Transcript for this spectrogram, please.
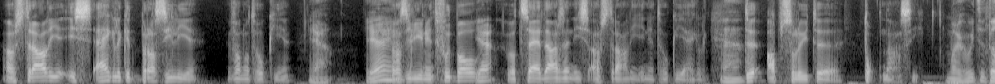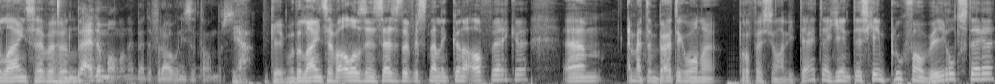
Australië is eigenlijk het Brazilië van het hockey. Hè? Ja. Ja, ja. Brazilië in het voetbal, Ja. wat zij daar zijn, is Australië in het hockey eigenlijk. De absolute topnatie. Maar goed, de Lions hebben hun... Bij de mannen, hè, bij de vrouwen is dat anders. Ja, oké. maar de Lions hebben alles in zesde versnelling kunnen afwerken. Ehm, en met een buitengewone professionaliteit. En geen, het is geen ploeg van wereldsterren,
